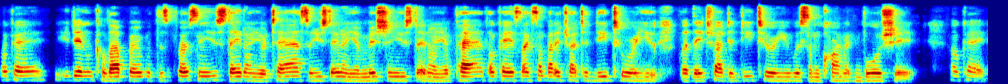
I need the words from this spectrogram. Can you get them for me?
Okay. You didn't collaborate with this person. You stayed on your task or you stayed on your mission. You stayed on your path. Okay. It's like somebody tried to detour you, but they tried to detour you with some karmic bullshit. Okay.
